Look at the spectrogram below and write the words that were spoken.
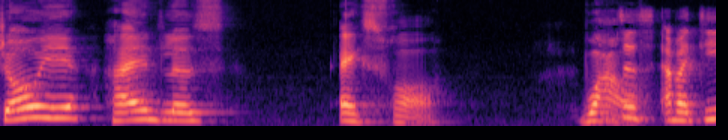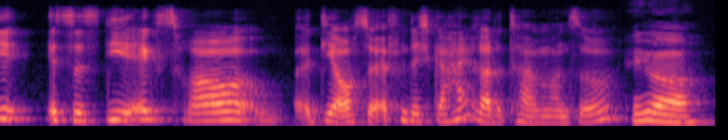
Joey Heindles Ex-Frau. Wow. Ist es, aber die, ist es die Ex-Frau, die auch so öffentlich geheiratet haben und so? Ja,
